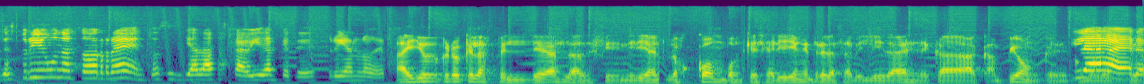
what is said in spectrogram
destruyen una torre, entonces ya das cabida que te destruyan lo de Ahí yo creo que las peleas las definirían los combos que se harían entre las habilidades de cada campeón. Que, Claro,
